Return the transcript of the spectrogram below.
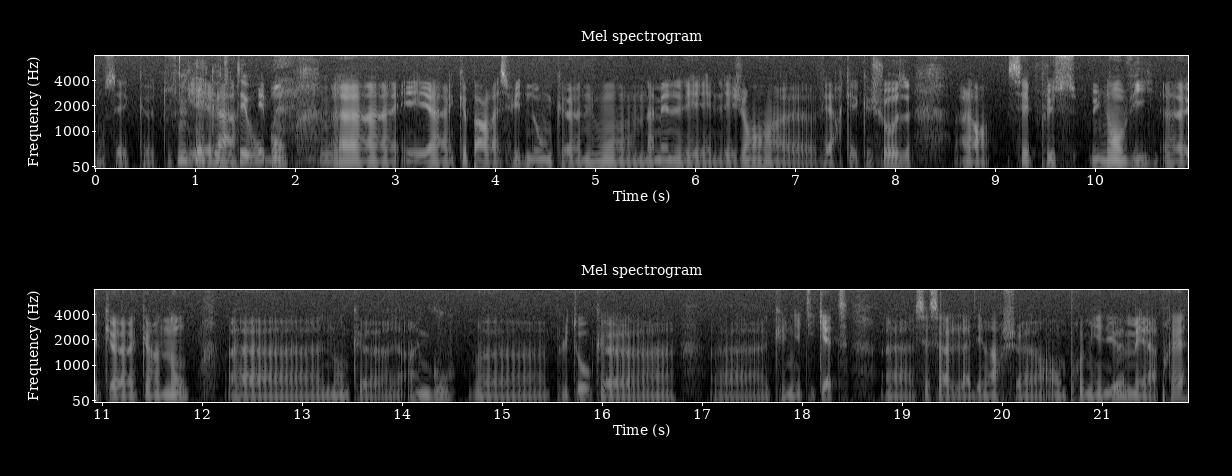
on, on sait que tout ce qui est là est bon. bon Mm. euh, et euh, que par la suite donc euh, nous on amène les, les gens euh, vers quelque chose. Alors c'est plus une envie euh, qu'un nom, euh, donc euh, un goût euh, plutôt que euh, qu'une étiquette. Euh, c'est ça la démarche euh, en premier lieu, mais après,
